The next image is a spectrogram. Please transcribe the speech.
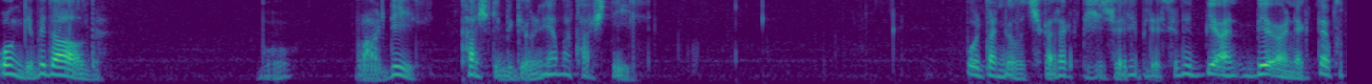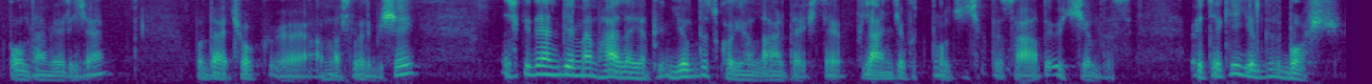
un gibi dağıldı. Bu var değil. Taş gibi görünüyor ama taş değil. Buradan yola çıkarak bir şey söyleyebilirsiniz. Bir, bir örnek de futboldan vereceğim. Bu da çok e, anlaşılır bir şey. Eskiden bilmem hala yapıyorum. Yıldız koyuyorlardı işte. Filanca futbolcu çıktı sahada üç yıldız. Öteki yıldız boş.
